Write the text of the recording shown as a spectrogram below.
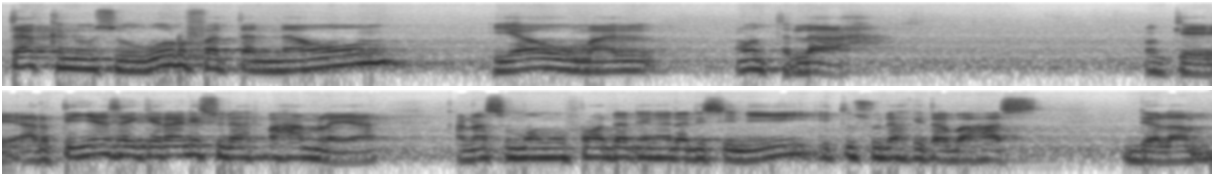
taknusu ghurfatan naum yaumal utlah Oke, artinya saya kira ini sudah paham lah ya. Karena semua mufradat yang ada di sini itu sudah kita bahas dalam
